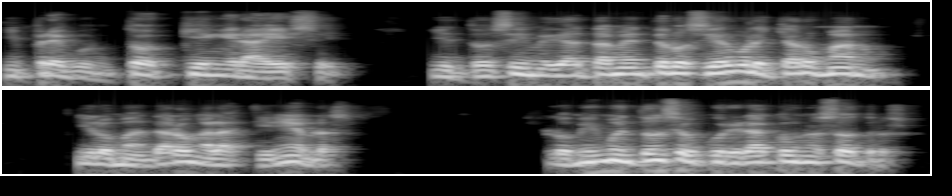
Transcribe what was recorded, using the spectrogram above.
y preguntó quién era ese. Y entonces inmediatamente los siervos le echaron mano y lo mandaron a las tinieblas. Lo mismo entonces ocurrirá con nosotros.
